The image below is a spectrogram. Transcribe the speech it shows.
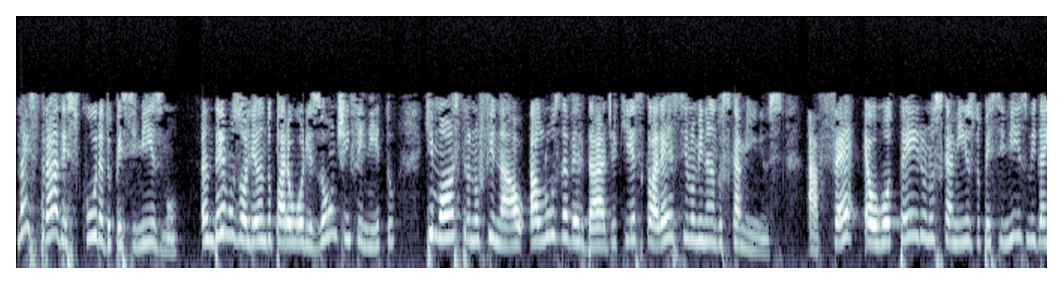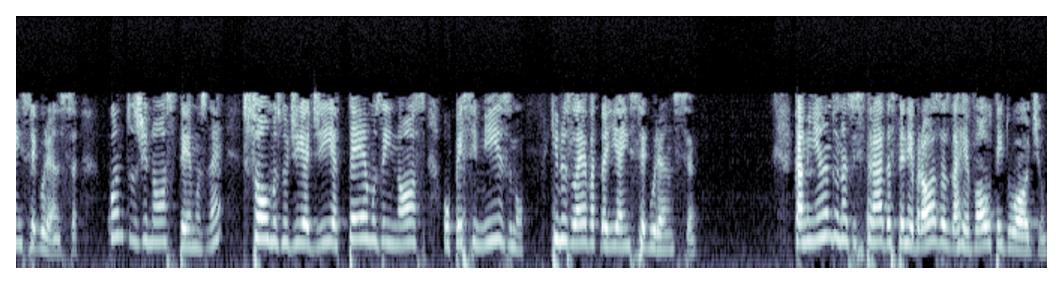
Na estrada escura do pessimismo, andemos olhando para o horizonte infinito que mostra no final a luz da verdade que esclarece iluminando os caminhos. A fé é o roteiro nos caminhos do pessimismo e da insegurança. Quantos de nós temos, né? Somos no dia a dia, temos em nós o pessimismo que nos leva daí à insegurança. Caminhando nas estradas tenebrosas da revolta e do ódio,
